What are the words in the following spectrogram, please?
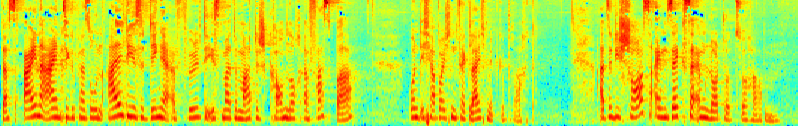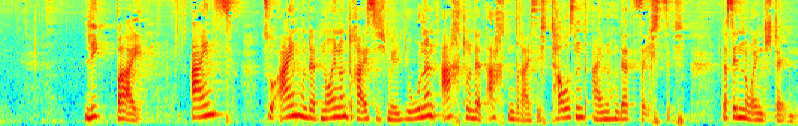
dass eine einzige Person all diese Dinge erfüllt, die ist mathematisch kaum noch erfassbar. Und ich habe euch einen Vergleich mitgebracht. Also die Chance, einen Sechser im Lotto zu haben, liegt bei 1 zu 139.838.160. Das sind neun Stellen.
